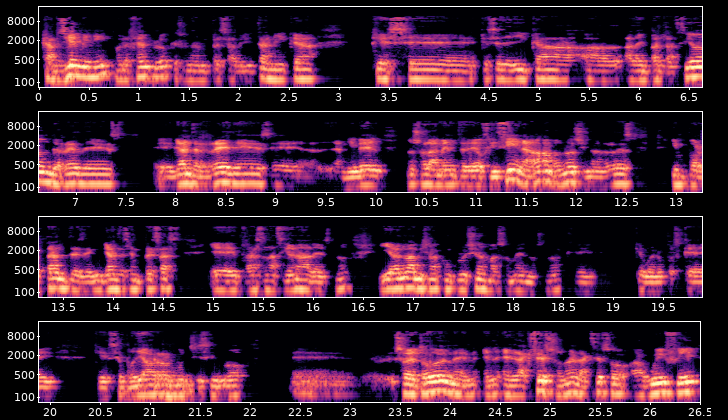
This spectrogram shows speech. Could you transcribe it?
Capgemini, por ejemplo, que es una empresa británica que se, que se dedica a, a la implantación de redes, eh, grandes redes, eh, a nivel no solamente de oficina, vamos, ¿no? sino de redes importantes en grandes empresas eh, transnacionales, ¿no? Y llegan a la misma conclusión más o menos, ¿no? Que, que bueno, pues que, hay, que se podía ahorrar muchísimo, sobre todo en, el acceso, ¿no? El acceso a Wi-Fi,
